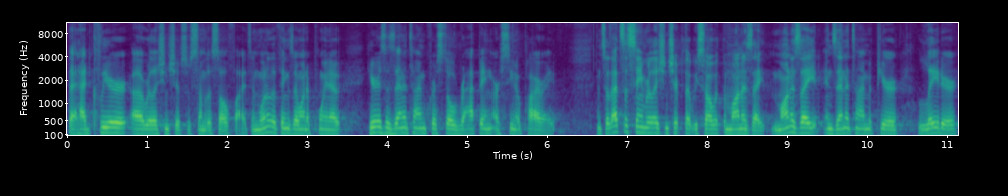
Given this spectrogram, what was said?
that had clear uh, relationships with some of the sulfides. And one of the things I want to point out here is a xenotime crystal wrapping arsenopyrite. And so that's the same relationship that we saw with the monazite. Monazite and xenotime appear later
